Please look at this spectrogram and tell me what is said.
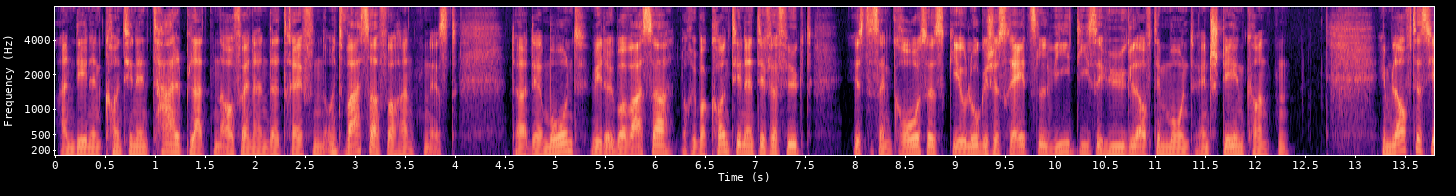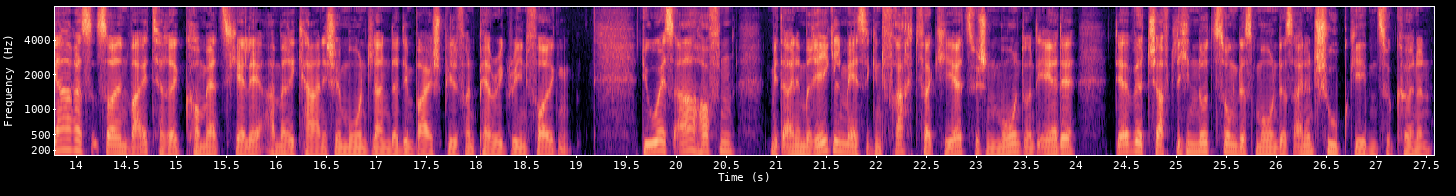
an denen Kontinentalplatten aufeinandertreffen und Wasser vorhanden ist. Da der Mond weder über Wasser noch über Kontinente verfügt, ist es ein großes geologisches Rätsel, wie diese Hügel auf dem Mond entstehen konnten. Im Lauf des Jahres sollen weitere kommerzielle amerikanische Mondlander dem Beispiel von Peregrine folgen. Die USA hoffen, mit einem regelmäßigen Frachtverkehr zwischen Mond und Erde der wirtschaftlichen Nutzung des Mondes einen Schub geben zu können.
